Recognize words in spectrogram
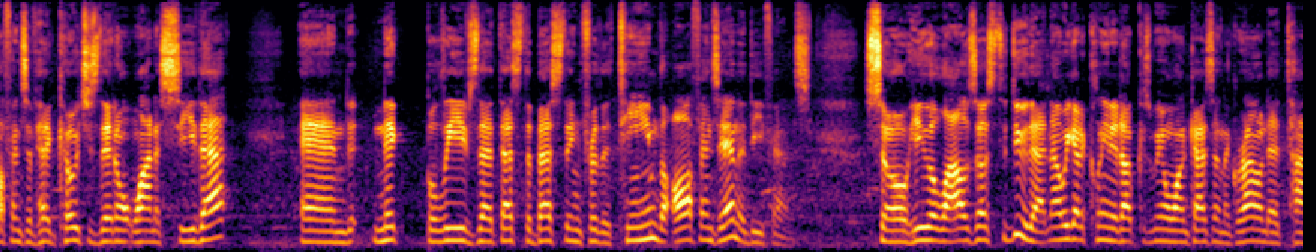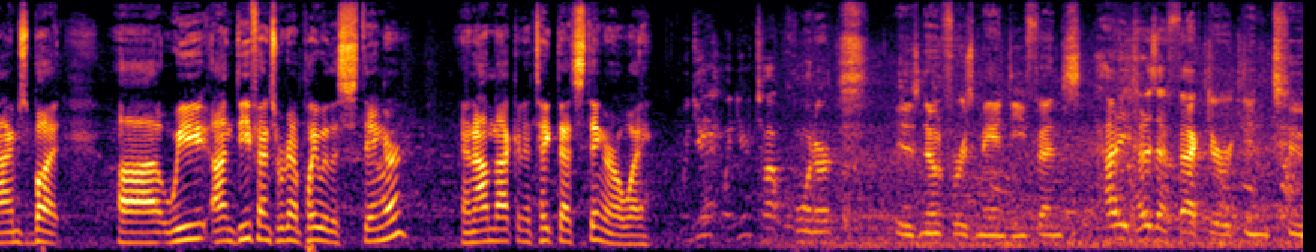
offensive head coaches, they don't want to see that, and Nick believes that that's the best thing for the team, the offense and the defense. So he allows us to do that. Now we got to clean it up because we don't want guys on the ground at times, but uh, we on defense we're going to play with a stinger, and I'm not going to take that stinger away. When, you, when your top corner is known for his man defense, how, do, how does that factor into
